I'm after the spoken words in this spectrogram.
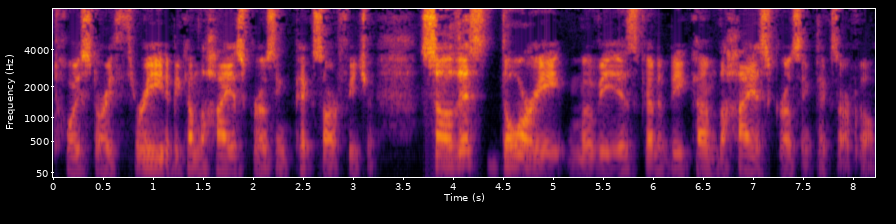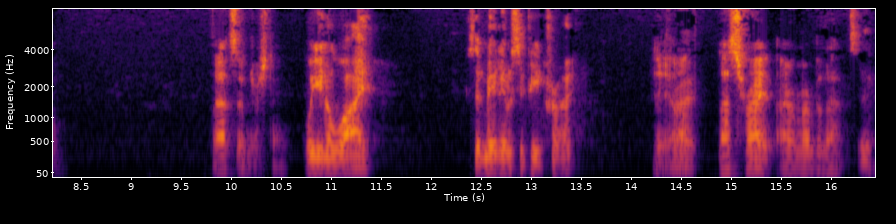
Toy Story 3 to become the highest grossing Pixar feature. So this Dory movie is going to become the highest grossing Pixar film. That's interesting. Well, you know why? Because it made MCP cry. Yeah, right. that's right. I remember that. See? If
